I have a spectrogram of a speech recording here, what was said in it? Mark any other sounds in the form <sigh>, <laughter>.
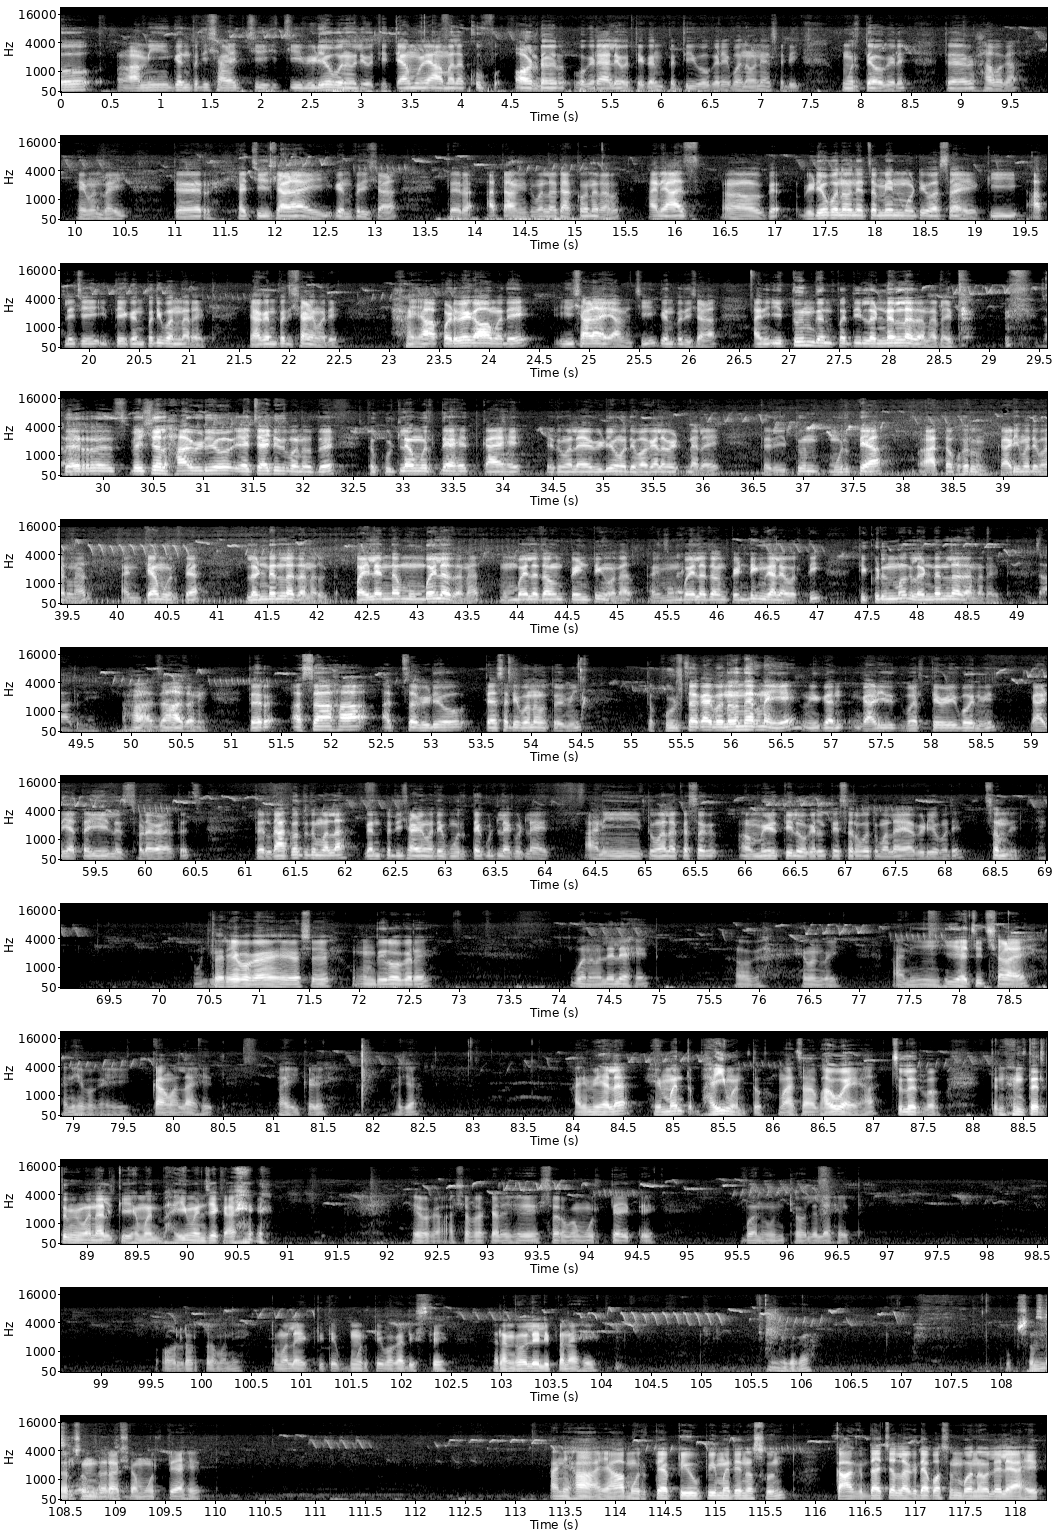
आम्ही गणपती शाळेची जी व्हिडिओ बनवली होती त्यामुळे आम्हाला खूप ऑर्डर वगैरे आले होते गणपती वगैरे बनवण्यासाठी मूर्त्या वगैरे. तर हा बघा हेमंत भाई. तर ह्याची शाळा आहे गणपती शाळा. तर आता आम्ही तुम्हाला दाखवणार आहोत. आणि आज ग व्हिडिओ बनवण्याचा मेन मोटिव्ह असा आहे की आपले जे इथे गणपती बनणार आहेत ह्या गणपती शाळेमध्ये ह्या पडवे गावामध्ये ही शाळा आहे आमची गणपती शाळा. आणि इथून गणपती लंडनला जाणार आहेत. <laughs> तर स्पेशल हा व्हिडिओ याच्यासाठीच बनवतोय. तर कुठल्या मूर्त्या आहेत काय आहे हे तुम्हाला या व्हिडिओमध्ये बघायला भेटणार आहे. तर इथून मूर्त्या आता भरून गाडीमध्ये भरणार आणि त्या मूर्त्या लंडनला जाणार. पहिल्यांदा मुंबईला जाणार. मुंबईला जाऊन पेंटिंग होणार आणि मुंबईला जाऊन पेंटिंग झाल्यावरती तिकडून मग लंडनला जाणार आहेत. हां जहाजाने. तर असा हा आजचा व्हिडिओ त्यासाठी बनवतोय मी. तर पुढचा काय बनवणार नाही आहे मी गण गाडी भरते वेळी बनवीन. गाडी आता येईलच थोड्या वेळातच. तर दाखवतो तुम्हाला गणपती शाळेमध्ये मूर्त्या कुठल्या कुठल्या आहेत आणि तुम्हाला कसं मिळतील वगैरे ते सर्व तुम्हाला या व्हिडिओमध्ये समजेल. तर हे बघा हे असे उंदीर वगैरे बनवलेले आहेत. हा बघा हेमंतभाई आणि ही ह्याचीच शाळा आहे. आणि हे बघा हे कामाला आहेत भाईकडे माझ्या. आणि मी ह्याला हेमंत भाई म्हणतो. माझा भाऊ आहे हा चुलत भाऊ. तर नंतर तुम्ही म्हणाल की हेमंत भाई म्हणजे काय? हे बघा अशा प्रकारे हे सर्व मूर्त्या इथे बनवून ठेवलेल्या आहेत. ऑर्डरप्रमाणे तुम्हाला एक तिथे मूर्ती बघा दिसते. रंगवलेली पण आहे. हे बघा. खूप सुंदर सुंदर अशा मूर्त्या आहेत. आणि हां ह्या मूर्त्या पी यू पीमध्ये नसून कागदाच्या लगद्यापासून बनवलेल्या आहेत.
